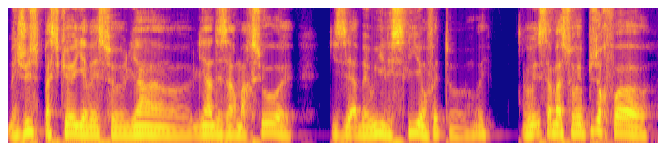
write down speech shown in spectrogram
mais juste parce qu'il y avait ce lien, lien des arts martiaux, et ils disaient, ah ben oui, Leslie, en fait, oui. Ça m'a sauvé plusieurs fois.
